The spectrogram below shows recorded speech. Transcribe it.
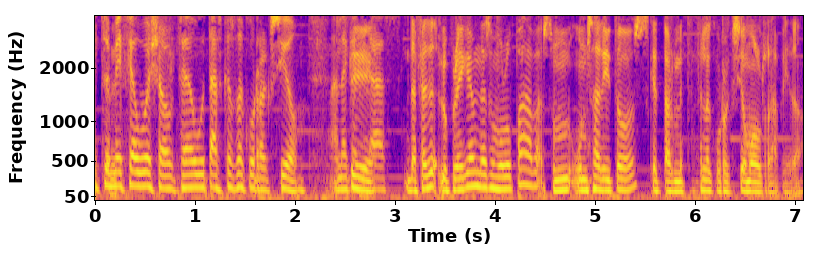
I també feu això, feu tasques de correcció, en sí. aquest cas. De fet, el primer que vam desenvolupar són uns editors que et permeten fer la correcció molt ràpida.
